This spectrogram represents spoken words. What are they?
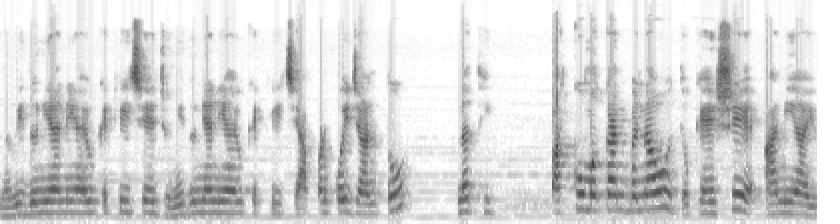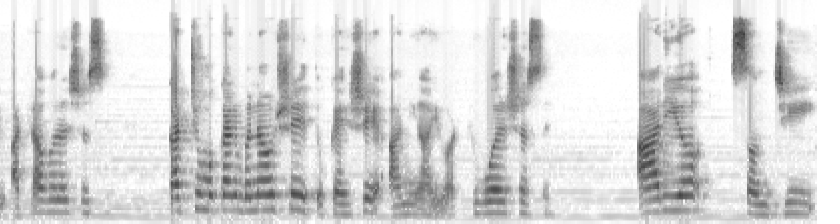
નવી દુનિયાની આયુ કેટલી છે? જૂની દુનિયાની આયુ કેટલી છે? આ પણ કોઈ જાણતું નથી. પાક્કું મકાન બનાવો તો કહેશે આની આયુ આટલા વર્ષ હશે. કાચું મકાન બનાવશે તો કહેશે આની આયુ આટલું વર્ષ હશે. આર્ય સમજી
